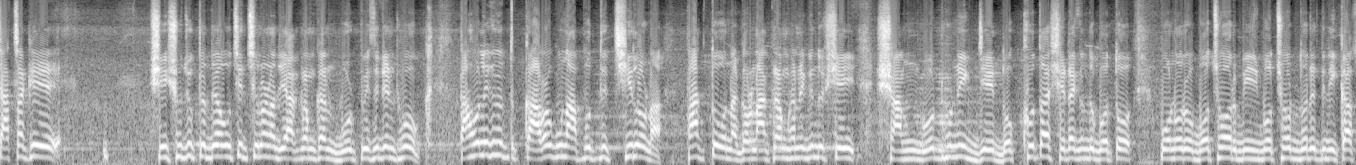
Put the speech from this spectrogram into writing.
চাচাকে সেই সুযোগটা দেওয়া উচিত ছিল না যে আকরাম খান বোর্ড প্রেসিডেন্ট হোক তাহলে কিন্তু কারও কোনো আপত্তি ছিল না থাকতো না। কারণ আকরাম খানের কিন্তু সেই সাংগঠনিক যে দক্ষতা, সেটা কিন্তু গত পনেরো বছর, বিশ বছর ধরে তিনি কাজ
